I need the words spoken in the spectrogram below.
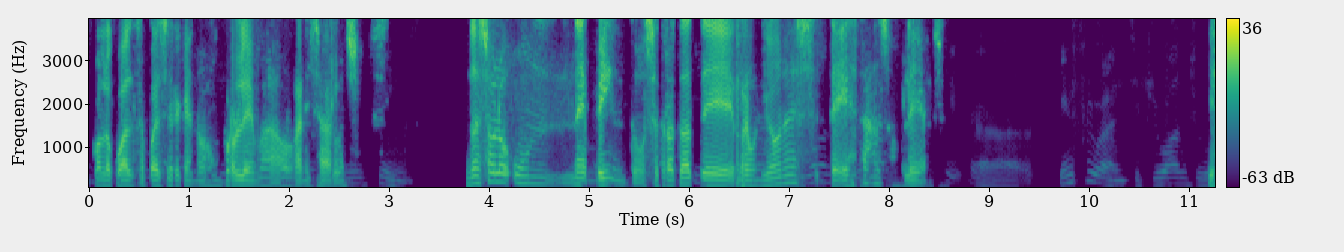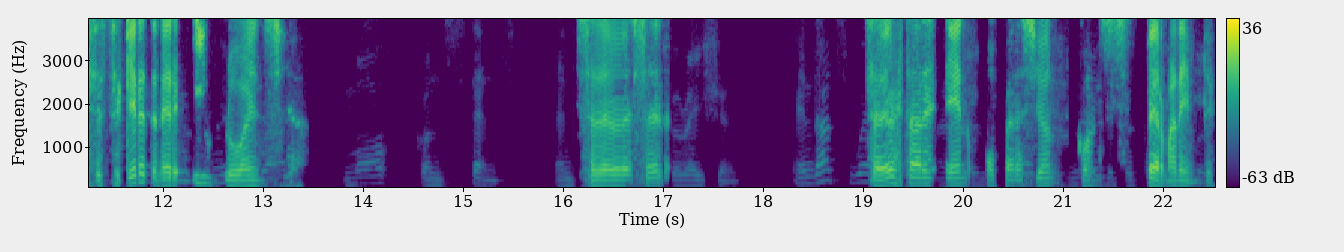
con lo cual se puede decir que no es un problema organizarlas. No es solo un evento, se trata de reuniones de estas asambleas. Y si se quiere tener influencia, se debe ser, se debe estar en operación permanente.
